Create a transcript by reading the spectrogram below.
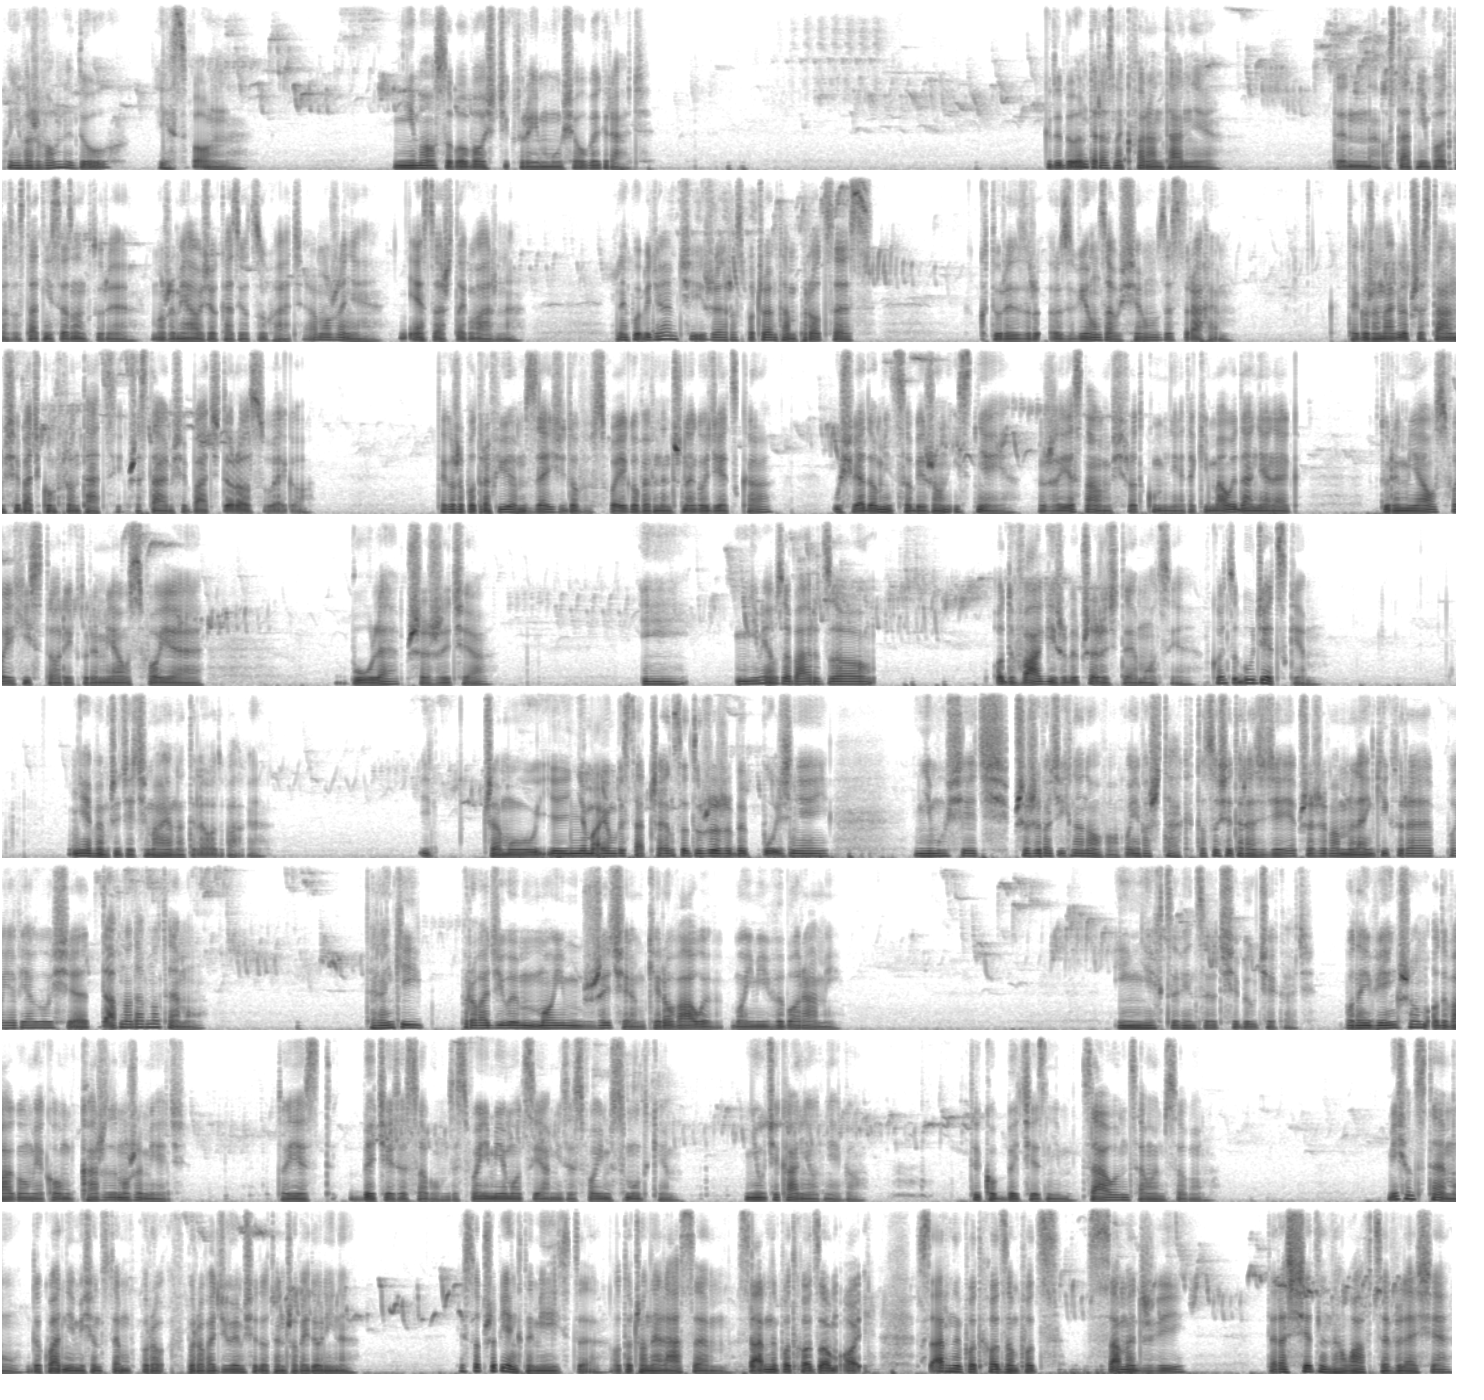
Ponieważ wolny duch jest wolny. Nie ma osobowości, której musiałby grać. Gdy byłem teraz na kwarantannie, ten ostatni podcast, ostatni sezon, który może miałeś okazję odsłuchać, a może nie, nie jest to aż tak ważne. Jednak powiedziałem ci, że rozpocząłem tam proces który związał się ze strachem. Tego, że nagle przestałem się bać konfrontacji, przestałem się bać dorosłego. Tego, że potrafiłem zejść do swojego wewnętrznego dziecka, uświadomić sobie, że on istnieje, że jest tam w środku mnie taki mały Danielek, który miał swoje historie, który miał swoje bóle, przeżycia i nie miał za bardzo odwagi, żeby przeżyć te emocje. W końcu był dzieckiem. Nie wiem, czy dzieci mają na tyle odwagę. I czemu jej nie mają wystarczająco dużo, żeby później nie musieć przeżywać ich na nowo. Ponieważ tak, to co się teraz dzieje, przeżywam lęki, które pojawiały się dawno, dawno temu. Te lęki prowadziły moim życiem, kierowały moimi wyborami i nie chcę więcej od siebie uciekać. Bo największą odwagą, jaką każdy może mieć, to jest bycie ze sobą, ze swoimi emocjami, ze swoim smutkiem. Nie uciekanie od niego, tylko bycie z nim, całym, całym sobą. Miesiąc temu, dokładnie miesiąc temu, wprowadziłem się do Tęczowej Doliny. Jest to przepiękne miejsce, otoczone lasem. Sarny podchodzą, oj, sarny podchodzą pod same drzwi Teraz siedzę na ławce w lesie.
